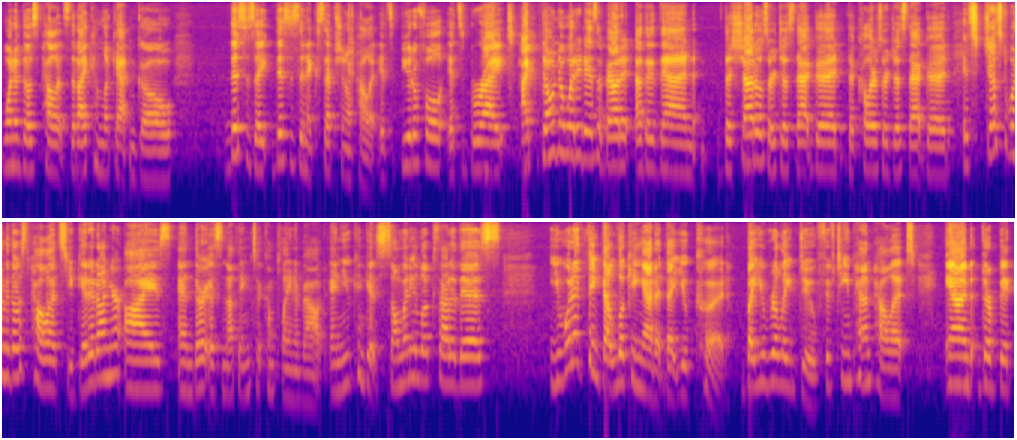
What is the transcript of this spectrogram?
one of those palettes that I can look at and go, this is a this is an exceptional palette. It's beautiful, it's bright. I don't know what it is about it other than the shadows are just that good the colors are just that good it's just one of those palettes you get it on your eyes and there is nothing to complain about and you can get so many looks out of this you wouldn't think that looking at it that you could but you really do 15 pan palette and they're big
